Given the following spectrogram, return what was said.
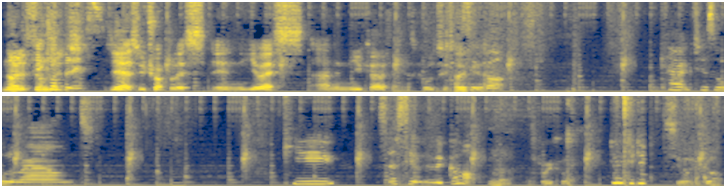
no, the film. Zootropolis. Yeah, Zootropolis in the US and in the UK. I think it's called So you've got characters all around. Cute. So let's see what we've got. Yeah, that's pretty cool. Doo, doo, doo. see what you got.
